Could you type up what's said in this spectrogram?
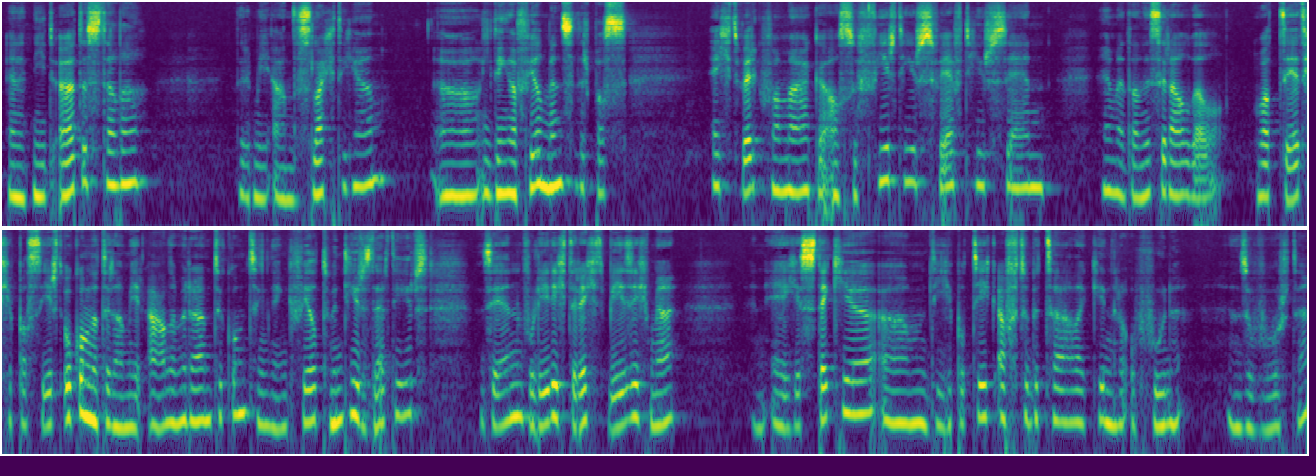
en het niet uit te stellen, ermee aan de slag te gaan. Uh, ik denk dat veel mensen er pas echt werk van maken als ze 40ers, 50ers zijn. En maar dan is er al wel wat tijd gepasseerd. Ook omdat er dan meer ademruimte komt. Ik denk veel twintigers, dertigers zijn volledig terecht bezig met een eigen stekje, um, die hypotheek af te betalen, kinderen opvoeden enzovoort. Hè.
